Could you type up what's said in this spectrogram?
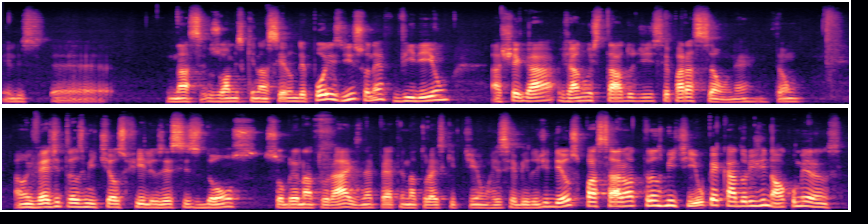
eles, é, os homens que nasceram depois disso né, viriam a chegar já no estado de separação. Né? Então, ao invés de transmitir aos filhos esses dons sobrenaturais, né, preternaturais que tinham recebido de Deus, passaram a transmitir o pecado original como herança.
